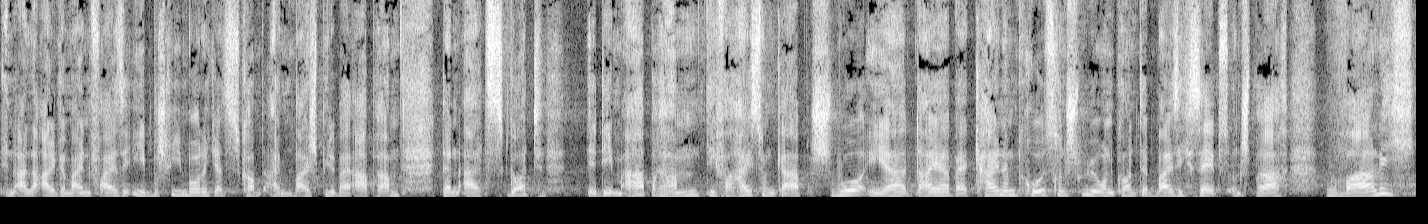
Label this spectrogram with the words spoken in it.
in einer allgemeinen Weise eben beschrieben wurde, jetzt kommt ein Beispiel bei Abraham, denn als Gott dem Abraham die Verheißung gab, schwor er, da er bei keinem größeren schwören konnte, bei sich selbst und sprach, wahrlich,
